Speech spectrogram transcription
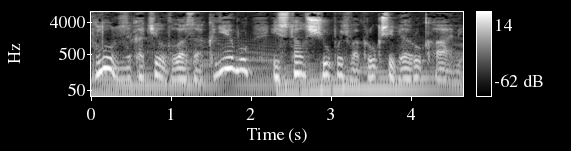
Плут закатил глаза к небу и стал щупать вокруг себя руками,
